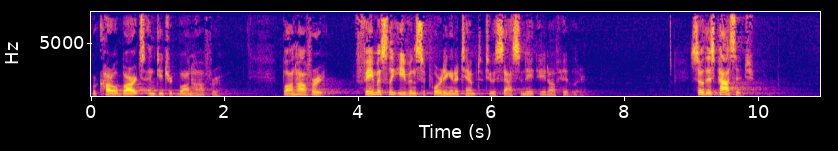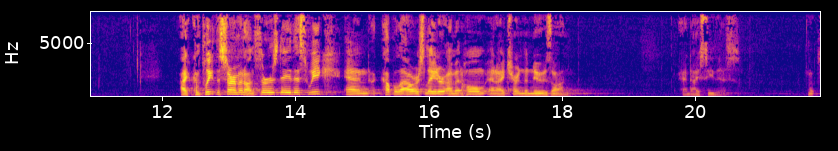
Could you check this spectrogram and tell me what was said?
were Karl Barth and Dietrich Bonhoeffer. Bonhoeffer famously even supporting an attempt to assassinate Adolf Hitler. So, this passage. I complete the sermon on Thursday this week, and a couple hours later, I'm at home and I turn the news on. And I see this. Oops.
